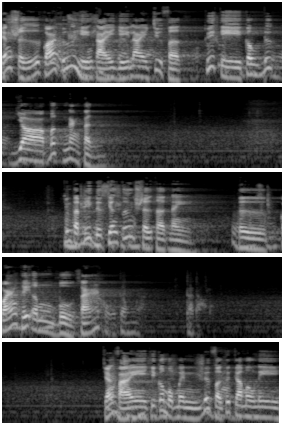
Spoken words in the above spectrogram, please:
Chánh sự quá khứ hiện tại vị lai chư Phật, Thuyết kỳ công đức do bất năng tận. Chúng ta biết được chân tướng sự thật này Từ Quán Thế Âm Bồ Tát. Chẳng phải chỉ có một mình Đức Phật Thích Ca Mâu Ni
